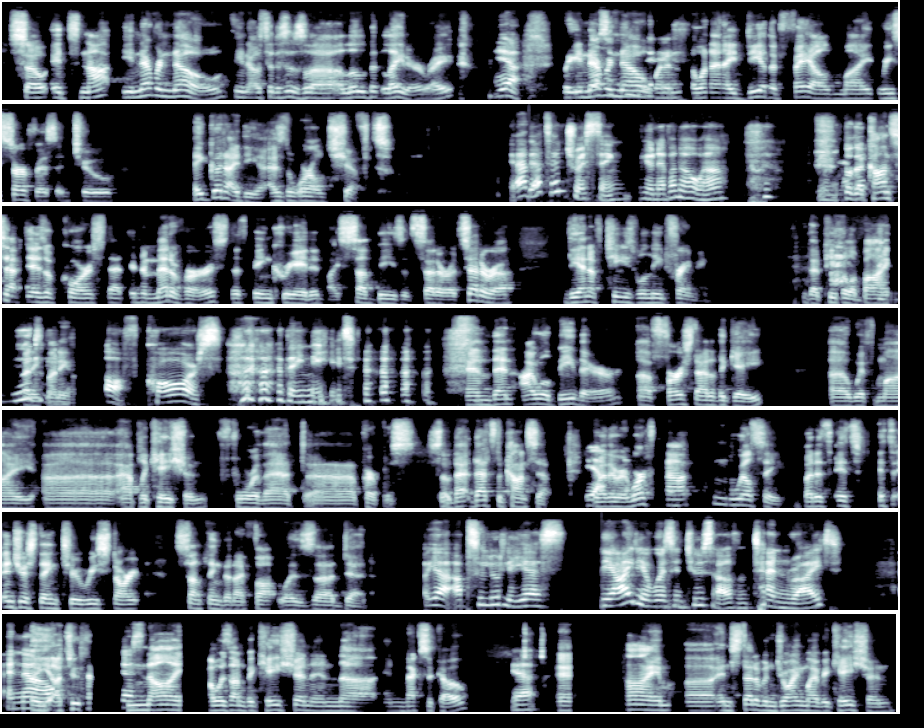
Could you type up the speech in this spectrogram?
So it's not, you never know, you know, so this is a, a little bit later, right? Yeah. but you never know when an, when an idea that failed might resurface into a good idea as the world shifts. Yeah, that's interesting. You never know, huh? so the concept is, of course, that in the metaverse that's being created by Sotheby's, et cetera, et cetera, the NFTs will need framing that people are buying, spending money on. Of course, they need. and then I will be there uh, first out of the gate uh, with my uh, application for that uh, purpose. So that that's the concept. Yeah. Whether it works or not, we'll see. But it's it's it's interesting to restart something that I thought was uh, dead. Yeah, absolutely. Yes, the idea was in 2010, right? And now, yeah, 2009. I was on vacation in uh, in Mexico. Yeah. And time uh, instead of enjoying my vacation,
